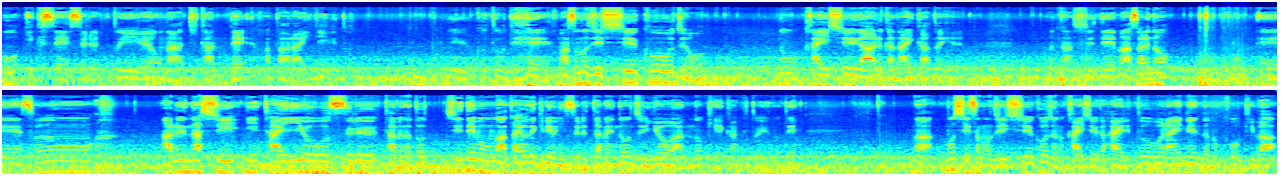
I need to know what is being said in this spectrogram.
を育成するというような機関で働いていると。いうことで まあ、その実習工場の改修があるかないかという話で、まあ、それの、えー、その あるなしに対応するためのどっちでもまあ対応できるようにするための事業案の計画というので、まあ、もしその実習工場の改修が入ると来年度の後期は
